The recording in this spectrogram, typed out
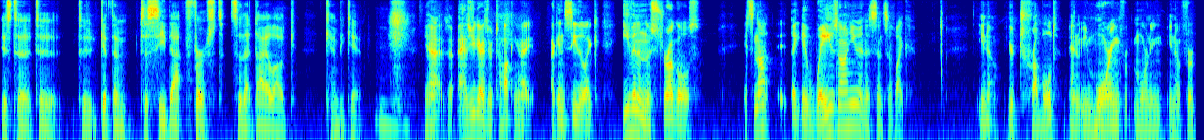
is to to to get them to see that first so that dialogue can begin. Mm-hmm. Yeah, as you guys are talking, I I can see that like even in the struggles, it's not like it weighs on you in a sense of like, you know, you're troubled and you're mourning for mourning, you know, for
